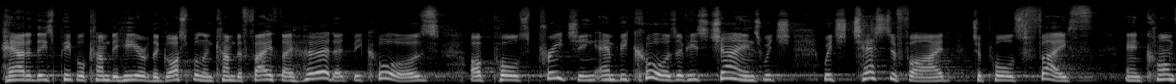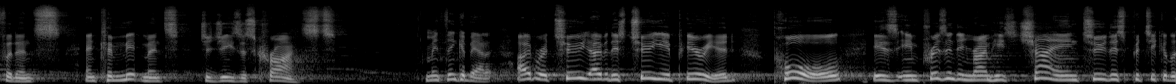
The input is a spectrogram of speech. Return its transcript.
How did these people come to hear of the gospel and come to faith? They heard it because of Paul's preaching and because of his chains, which, which testified to Paul's faith and confidence and commitment to Jesus Christ. I mean, think about it. Over, a two, over this two year period, Paul is imprisoned in Rome. He's chained to this particular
